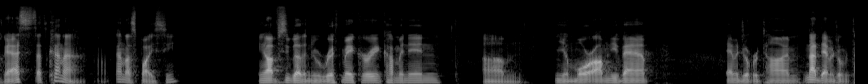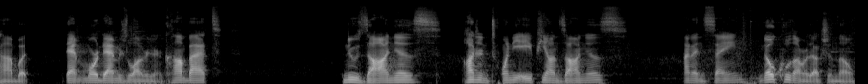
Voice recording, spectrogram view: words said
Okay, that's that's kind of kind of spicy. You know, obviously we got the new Riftmaker coming in. Um, you know, more Omnivamp, damage over time. Not damage over time, but dam- more damage longer during combat. New Zhonya's, 120 AP on Zhonya's, kind of insane. No cooldown reduction though.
